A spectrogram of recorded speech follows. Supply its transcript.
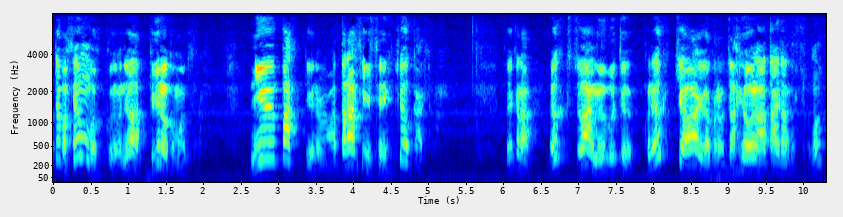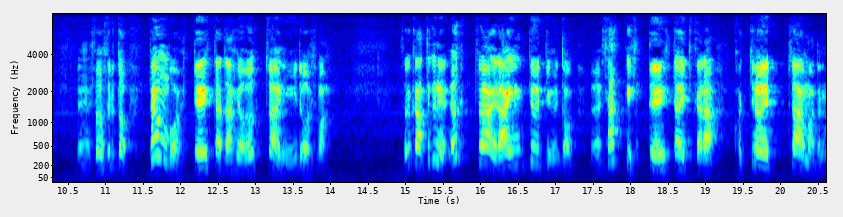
例えば線を引くのには次のコマンドです。ニューパスっていうのが新しい線引きを返します。それから、x は move to。この x はこの座標の値なんですけども、えー、そうすると、ペンを指定した座標を xy に移動します。それから次に xy line to っていうと、えー、さっき指定した位置からこっちの xy までの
